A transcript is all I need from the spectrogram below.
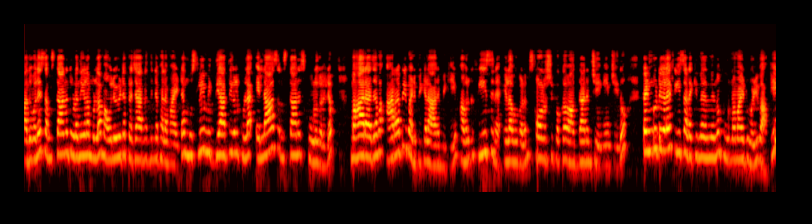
അതുപോലെ സംസ്ഥാനത്തുടനീളമുള്ള മൗലവിയുടെ പ്രചാരണത്തിന്റെ ഫലമായിട്ട് മുസ്ലിം വിദ്യാർത്ഥികൾക്കുള്ള എല്ലാ സംസ്ഥാന സ്കൂളുകളിലും മഹാരാജാവ് അറബി പഠിപ്പിക്കൽ ആരംഭിക്കുകയും അവർക്ക് ഫീസിന് ഇളവുകളും സ്കോളർഷിപ്പ് ഒക്കെ വാഗ്ദാനം ചെയ്യുകയും ചെയ്തു. പെൺകുട്ടികളെ ഫീസ് അടയ്ക്കുന്നതിൽ നിന്നും പൂർണമായിട്ട് ഒഴിവാക്കി.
